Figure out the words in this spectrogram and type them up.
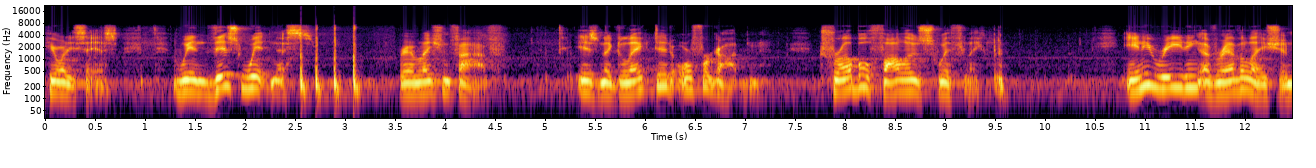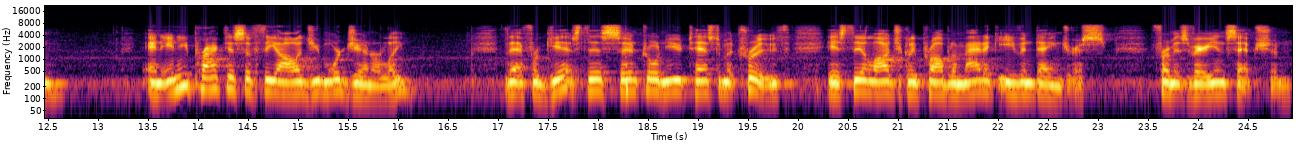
Hear what he says. When this witness, Revelation 5, is neglected or forgotten, trouble follows swiftly. Any reading of Revelation and any practice of theology more generally that forgets this central New Testament truth is theologically problematic, even dangerous from its very inception.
